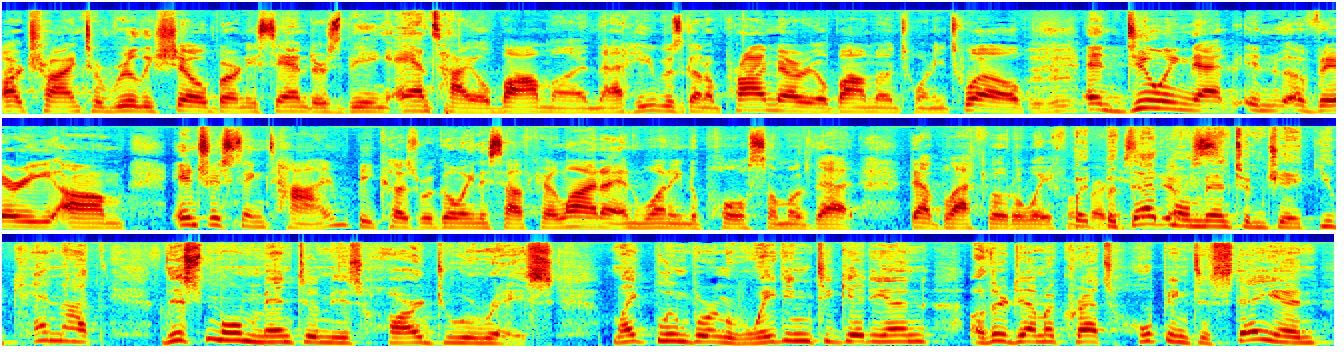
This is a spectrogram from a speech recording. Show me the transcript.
are trying to really show Bernie Sanders being anti Obama and that he was going to primary Obama in 2012 mm-hmm. and doing that in a very um, interesting time because we're going to South Carolina and wanting to pull some of that, that black vote away from but, Bernie But that Sanders. momentum, Jake, you cannot, this momentum is hard to erase. Mike Bloomberg waiting to get in, other Democrats hoping to stay in.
